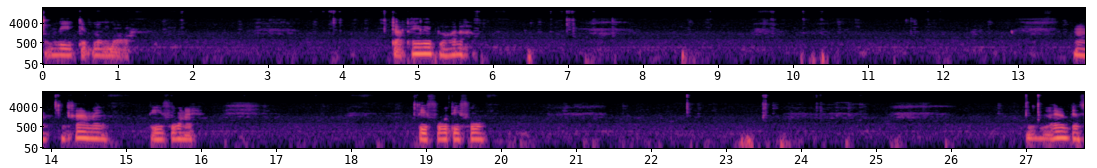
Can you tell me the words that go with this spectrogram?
ต้องรีเก็บลงบ่อ จัดให้เรียบร้อยนะครับ อืม ข้างหนึ่งตีฟูหน่อย ตีฟู ตีฟูให้มันเป็นเ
